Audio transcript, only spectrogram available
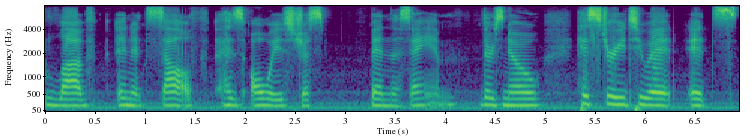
love in itself has always just been the same. There's no history to it. It's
